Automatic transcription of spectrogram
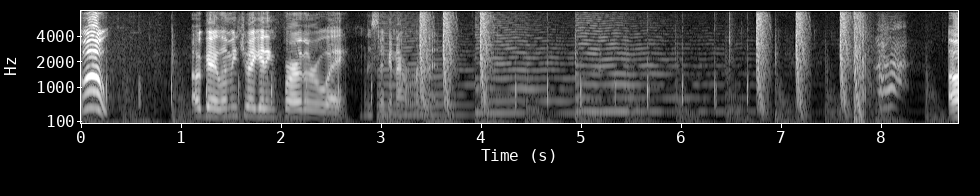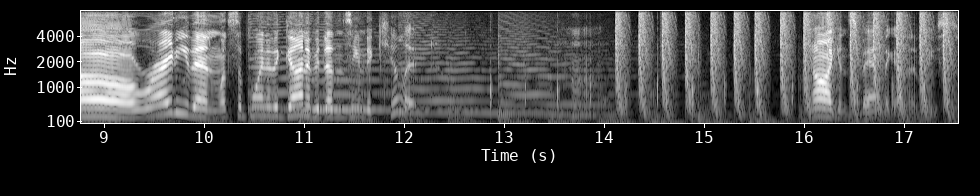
Ooh! Okay, let me try getting farther away. At least I can outrun it. Alrighty then, what's the point of the gun if it doesn't seem to kill it? Oh, I can spam the gun at least.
